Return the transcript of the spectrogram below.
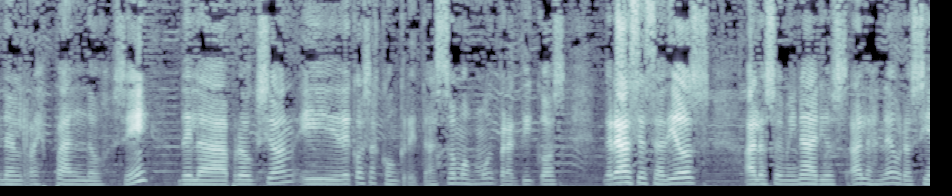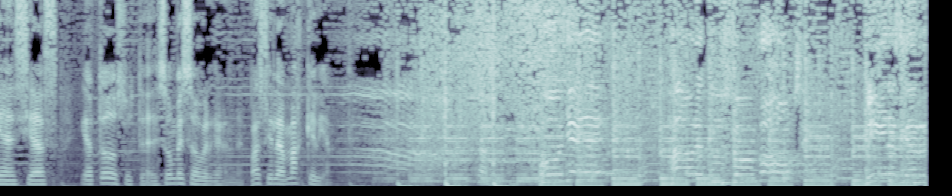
del respaldo, ¿sí? De la producción y de cosas concretas. Somos muy prácticos. Gracias a Dios, a los seminarios, a las neurociencias y a todos ustedes. Un beso ver grande. Pásela más que bien. Oye, abre tus ojos, mira hacia arriba,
